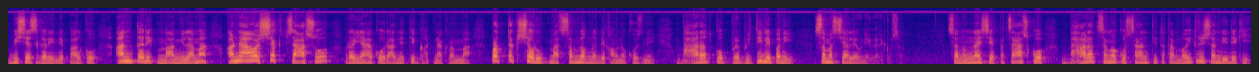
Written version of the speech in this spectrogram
विशेष गरी नेपालको आन्तरिक मामिलामा अनावश्यक चासो र यहाँको राजनीतिक घटनाक्रममा प्रत्यक्ष रूपमा संलग्न देखाउन खोज्ने भारतको प्रवृत्तिले पनि समस्या ल्याउने गरेको छ। सन् उन्नाइस सय पचासको भारतसँगको शान्ति तथा मैत्री सन्धिदेखि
